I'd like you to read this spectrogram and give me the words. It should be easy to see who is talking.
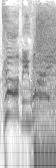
Speaker 1: Don't call me white.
